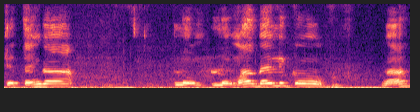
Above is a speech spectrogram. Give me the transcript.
que tenga lo, lo más bélico, ¿verdad?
